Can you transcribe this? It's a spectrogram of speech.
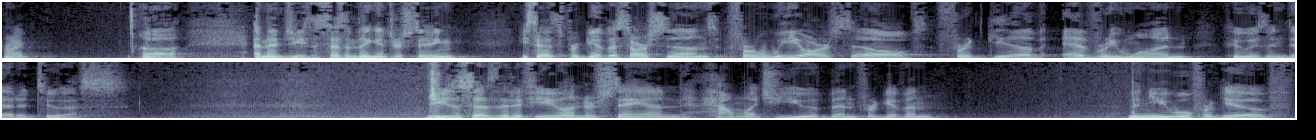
right? Uh, and then Jesus says something interesting he says, forgive us our sins, for we ourselves forgive everyone who is indebted to us. Jesus says that if you understand how much you have been forgiven, then you will forgive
